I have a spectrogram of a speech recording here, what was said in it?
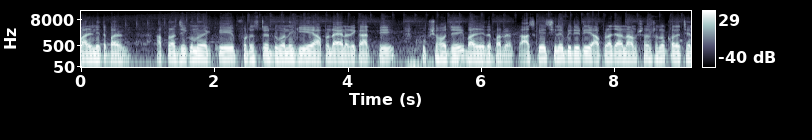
বানিয়ে নিতে পারেন। আপনারা যে কোনো একটি ফটোস্টেট দোকানে গিয়ে আপনারা এনআরটি কার্ডটি খুব সহজেই বানিয়ে নিতে পারবেন। তো আজকে ছিল ভিডিওটি। আপনারা যারা নাম সংশোধন করেছেন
